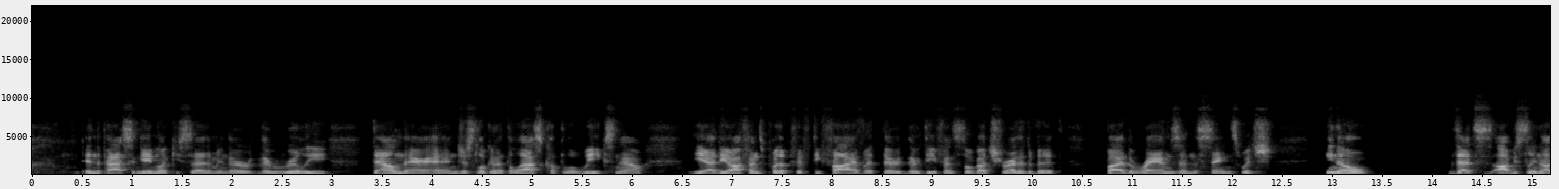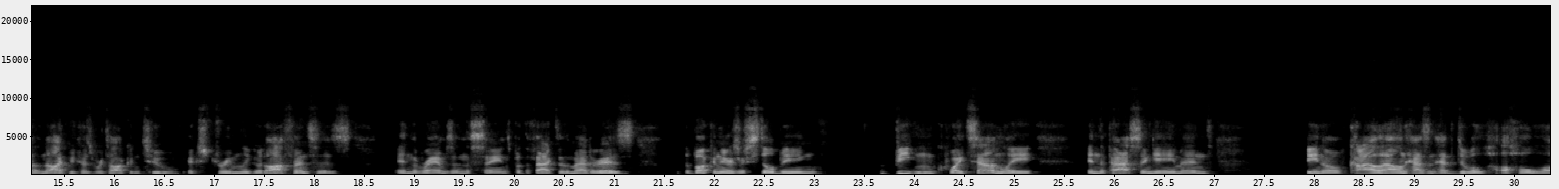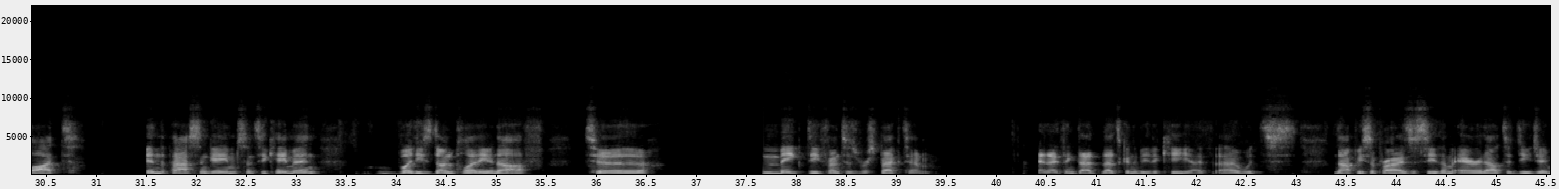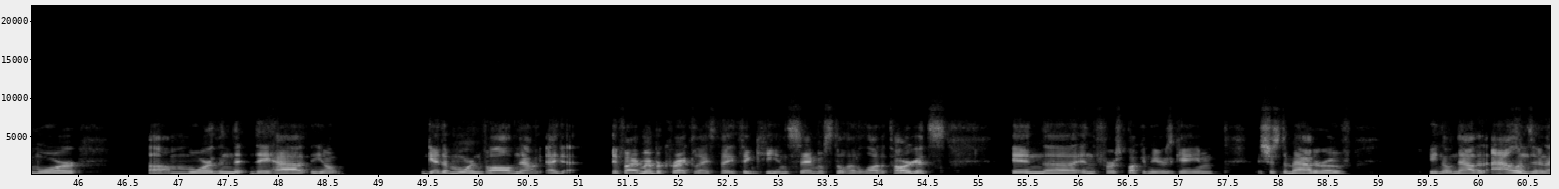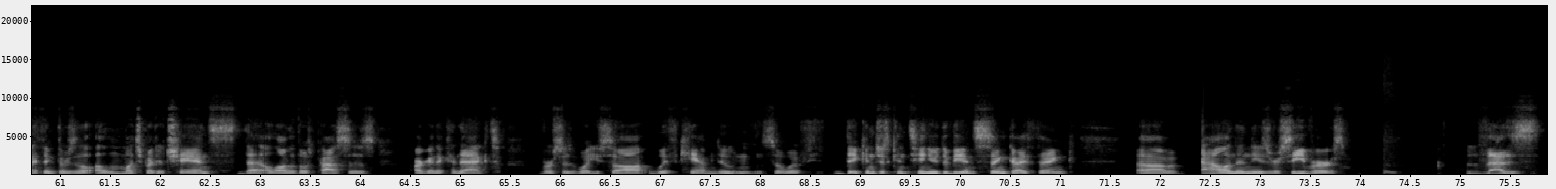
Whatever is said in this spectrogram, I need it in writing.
in the passing game, like you said. I mean, they're they're really down there, and just looking at the last couple of weeks now, yeah, the offense put up 55, but their their defense still got shredded a bit by the Rams and the Saints, which you know that's obviously not a knock because we're talking two extremely good offenses in the Rams and the Saints. But the fact of the matter is, the Buccaneers are still being beaten quite soundly in the passing game. And, you know, Kyle Allen hasn't had to do a, a whole lot in the passing game since he came in, but he's done plenty enough to make defenses respect him. And I think that that's going to be the key. I, I would not be surprised to see them air it out to DJ Moore um, more than they have, you know, get him more involved. Now, I, if I remember correctly, I, th- I, think he and Samuel still had a lot of targets in uh, in the first Buccaneers game. It's just a matter of you know now that Allen's in, I think there's a, a much better chance that a lot of those passes are going to connect versus what you saw with Cam Newton. So if they can just continue to be in sync, I think uh, Allen and these receivers, that is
